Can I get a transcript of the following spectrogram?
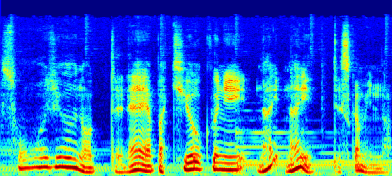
そういうのってね、やっぱ記憶にない、ないですか、みんな。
